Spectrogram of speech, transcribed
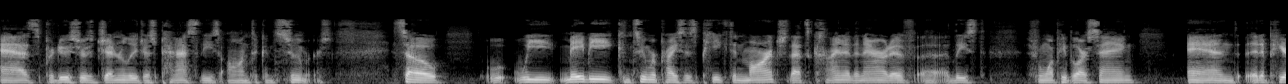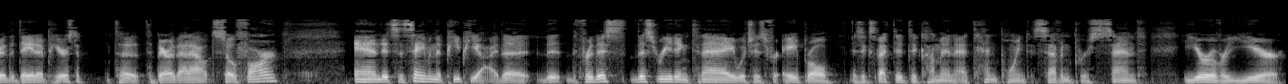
as producers generally just pass these on to consumers. So we maybe consumer prices peaked in March. That's kind of the narrative, uh, at least from what people are saying. And it appeared the data appears to, to, to bear that out so far. And it's the same in the PPI. The, the, for this, this reading today, which is for April, is expected to come in at 10.7% year over year.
